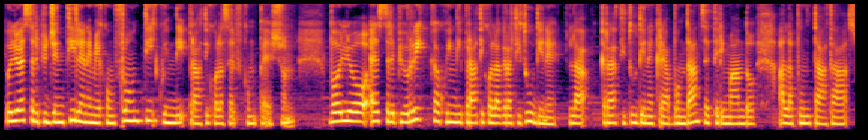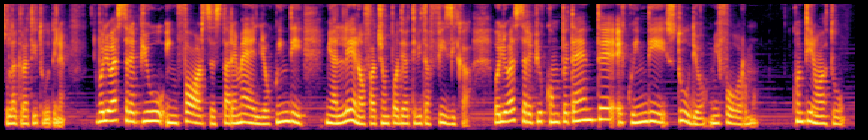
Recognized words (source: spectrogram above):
Voglio essere più gentile nei miei confronti, quindi pratico la self-compassion. Voglio essere più ricca, quindi pratico la gratitudine. La gratitudine crea abbondanza e ti rimando alla puntata sulla gratitudine. Voglio essere più in forza e stare meglio, quindi mi alleno, faccio un po' di attività fisica. Voglio essere più competente e quindi studio, mi formo. Continua tu.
